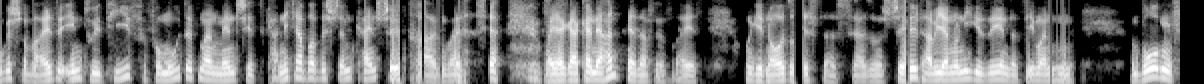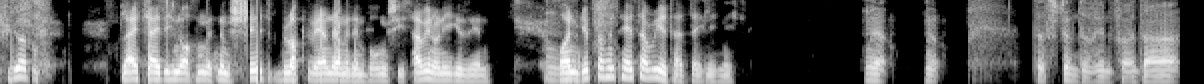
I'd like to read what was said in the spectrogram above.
logischerweise intuitiv vermutet man, Mensch, jetzt kann ich aber bestimmt kein Schild tragen, weil das ja, weil ja gar keine Hand mehr dafür frei ist. Und genauso ist das. Also ein Schild habe ich ja noch nie gesehen, dass jemand einen, Bogen führt, gleichzeitig noch mit einem Schild blockt, während er mit dem Bogen schießt. Habe ich noch nie gesehen. Und mhm. gibt es auch in Tales of Real tatsächlich nicht. Ja, ja. Das stimmt auf jeden Fall. Da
